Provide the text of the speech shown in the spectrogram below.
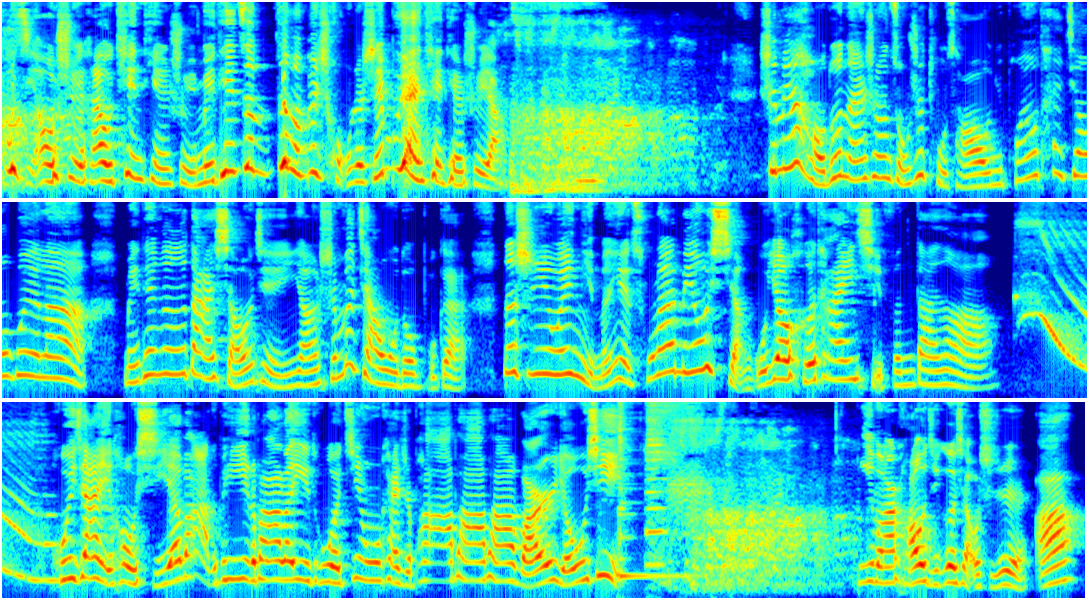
不仅要睡，还要天天睡，每天这么这么被宠着，谁不愿意天天睡呀？身边好多男生总是吐槽女朋友太娇贵了，每天跟个大小姐一样，什么家务都不干。那是因为你们也从来没有想过要和她一起分担啊。回家以后，鞋袜子噼里啪啦一脱，进屋开始啪啪啪玩游戏。一玩好几个小时啊，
